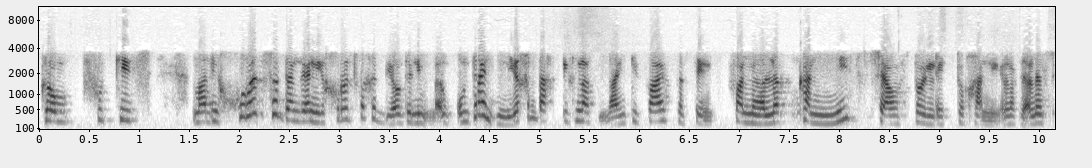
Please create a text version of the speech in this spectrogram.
klomp voetjies maar die grootste ding en die grootste gedeelte in omtrent 90 if not 95% van hulle kan nie self toilet toe gaan nie. Hulle, is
